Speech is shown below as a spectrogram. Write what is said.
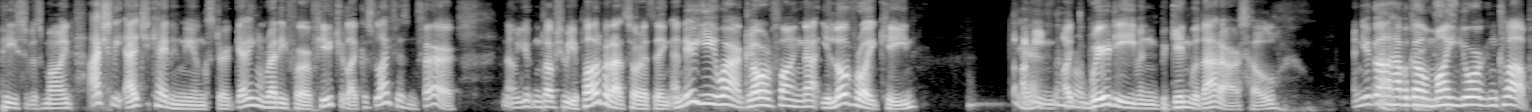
piece of his mind, actually educating the youngster, getting ready for a future, like because life isn't fair. You know, Jurgen Klopp should be applauded for that sort of thing. And there you are glorifying that. You love Roy Keane. I mean, I, where do you even begin with that arsehole? And you're gonna Oh, have a go at my Jurgen Klopp.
